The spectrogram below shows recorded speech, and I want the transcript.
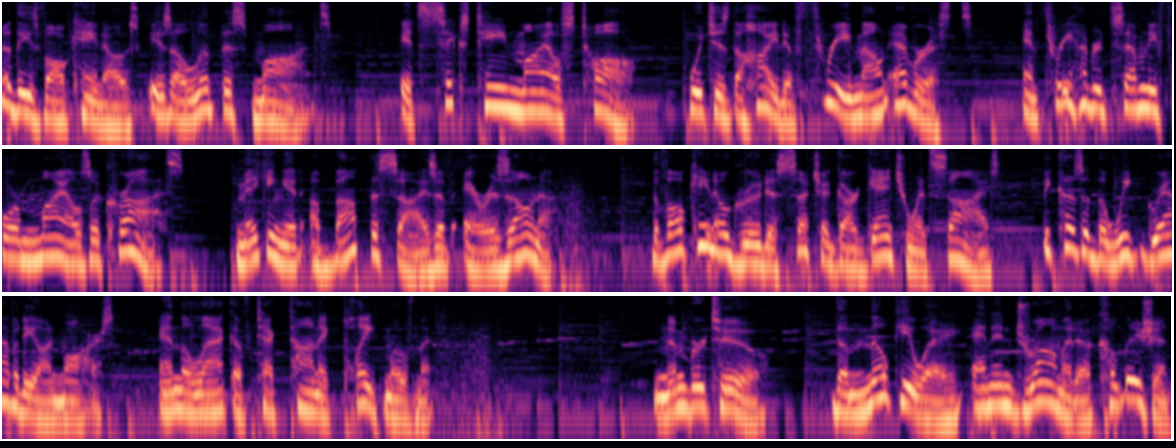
of these volcanoes is Olympus Mons. It's 16 miles tall, which is the height of three Mount Everests, and 374 miles across, making it about the size of Arizona. The volcano grew to such a gargantuan size because of the weak gravity on Mars and the lack of tectonic plate movement. Number 2. The Milky Way and Andromeda collision.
